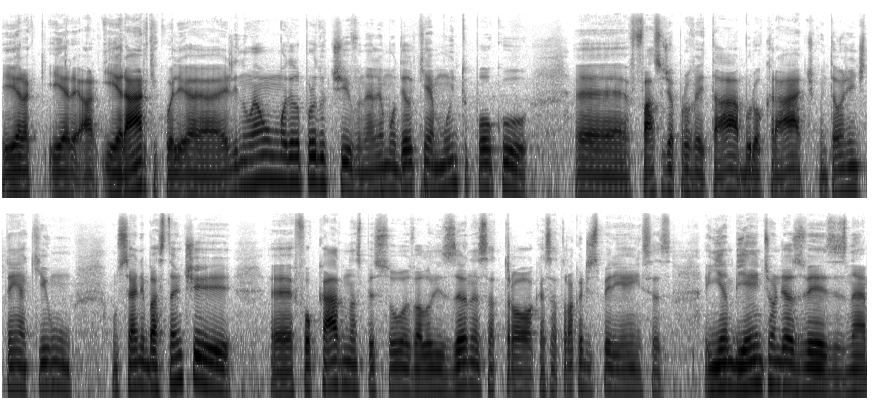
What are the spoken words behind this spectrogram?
hierárquico, ele, é, ele não é um modelo produtivo, né? Ele é um modelo que é muito pouco é, fácil de aproveitar, burocrático. Então a gente tem aqui um, um cerne bastante é, focado nas pessoas, valorizando essa troca, essa troca de experiências, em ambiente onde às vezes, né,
